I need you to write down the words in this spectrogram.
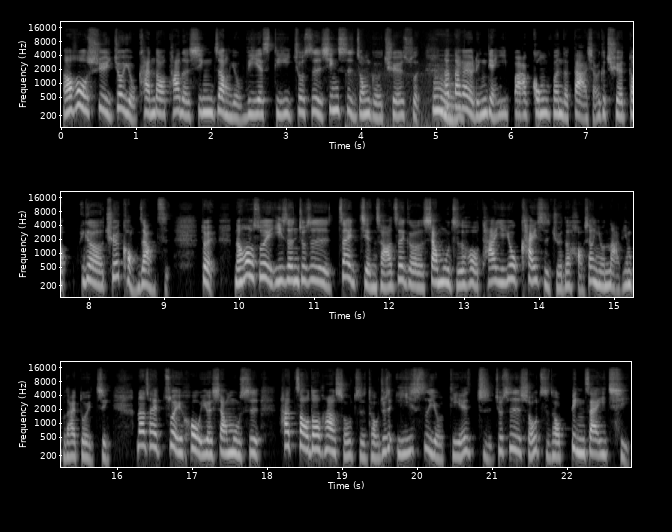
然后后续就有看到他的心脏有 VSD，就是心室中隔缺损，嗯、那大概有零点一八公分的大小，一个缺洞、一个缺孔这样子。对，然后所以医生就是在检查这个项目之后，他也又开始觉得好像有哪边不太对劲。那在最后一个项目是，他照到他的手指头，就是疑似有。叠指就是手指头并在一起，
